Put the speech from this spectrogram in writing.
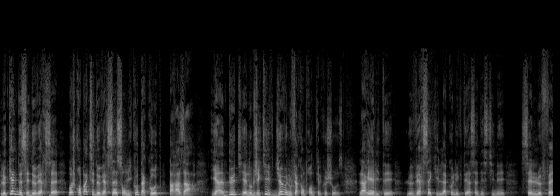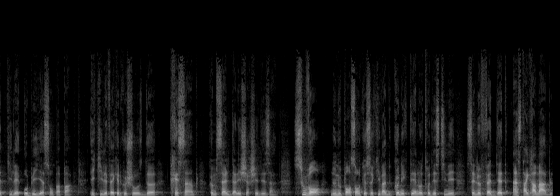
Lequel de ces deux versets? Moi, je ne crois pas que ces deux versets sont mis côte à côte par hasard. Il y a un but, il y a un objectif. Dieu veut nous faire comprendre quelque chose. La réalité, le verset qui l'a connecté à sa destinée, c'est le fait qu'il ait obéi à son papa et qu'il ait fait quelque chose de très simple, comme celle d'aller chercher des ânes. Souvent, nous nous pensons que ce qui va nous connecter à notre destinée, c'est le fait d'être Instagrammable,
